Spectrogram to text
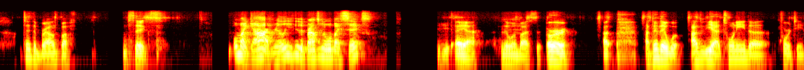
I'll take the Browns by six. Oh my God! Really? You think the Browns are going to win by six? Yeah, yeah. they win by six. Or I, I think they will. Yeah, twenty to fourteen.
